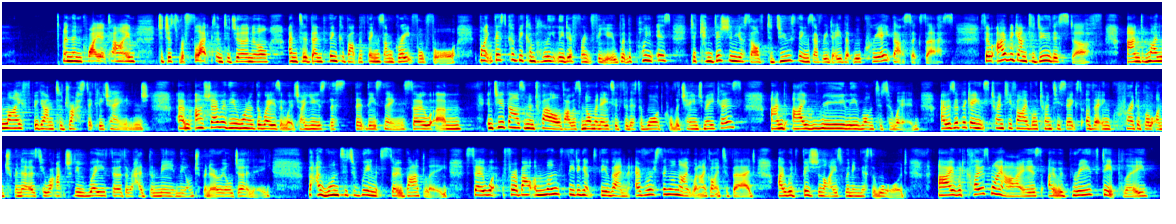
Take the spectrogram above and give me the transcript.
and then quiet time to just reflect and to journal and to then think about the things I'm grateful for. Like this could be completely different for you, but the point is to condition yourself to do things every day that will create that success. So I began to do this stuff and my life began to drastically change. Um, I'll share with you one of the ways in which I use this, th- these things. So um, in 2012, I was nominated for this award called the Changemakers, and I really wanted to win. I was up against 25 or 26 other incredible entrepreneurs who were actually way further ahead than me in the entrepreneurial journey. But I wanted to win so badly. So for about a month leading up to the event, every single night when I got into bed, I would visualize winning this award. I would close my eyes, I would breathe deeply,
